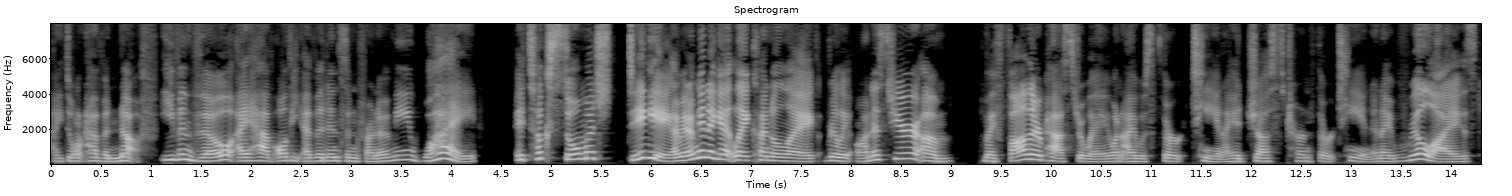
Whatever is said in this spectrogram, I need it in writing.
I don't have enough, even though I have all the evidence in front of me. Why? It took so much digging. I mean, I'm going to get like kind of like really honest here. Um, my father passed away when I was 13. I had just turned 13 and I realized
